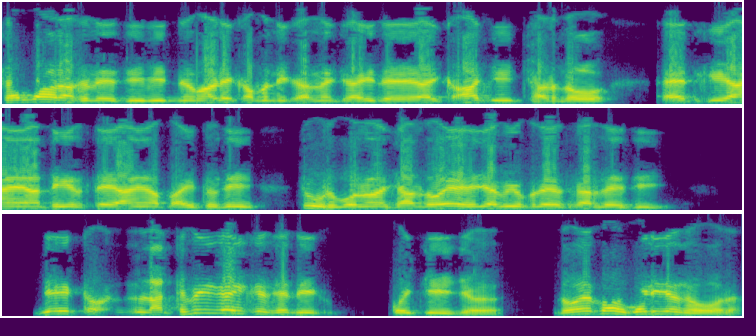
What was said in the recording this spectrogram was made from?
ਸ਼ਰਧਾ ਰੱਖਦੇ ਸੀ ਵੀ ਨਿਮਾੜੇ ਕੰਮ ਨਹੀਂ ਕਰਨੇ ਚਾਹੀਦੇ ਇੱਕ ਆਹ ਚੀਜ਼ ਛੱਡ ਦਿਓ ਐਤਕੀ ਆਏ ਆ, ਤੀਰਥ ਤੇ ਆਏ ਆ ਭਾਈ, ਤੁਸੀਂ ਝੂਠ ਬੋਲਣਾ ਛੱਡ ਦਿਓ ਇਹ ਜਿਹਾ ਵੀ ਉਪਦੇਸ਼ ਕਰਦੇ ਸੀ। ਜੇ ਲੱਥ ਵੀ ਗਈ ਕਿਸੇ ਦੀ ਕੋਈ ਚੀਜ਼ ਦੋਏ ਭਾਉ ਕਿਹੜੀ ਹੈ ਹੋਰ?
